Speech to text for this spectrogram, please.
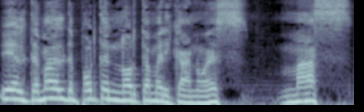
Y el tema del deporte norteamericano es más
